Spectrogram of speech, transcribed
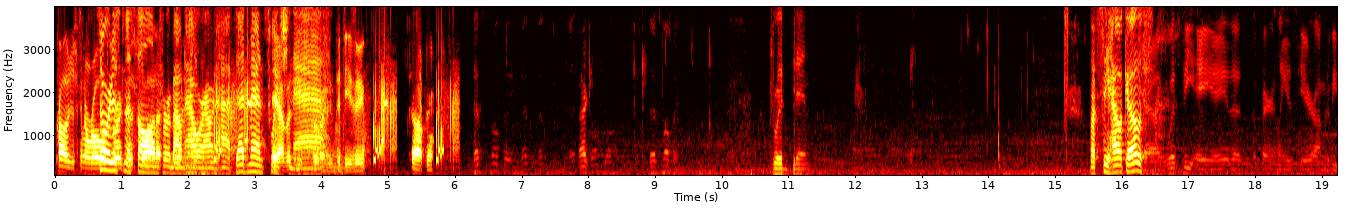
probably just gonna roll. So we're just gonna stall them for about an hour, hour and a half. Dead man switch yeah, but you nah. the DZ. Copy. Droid in. Let's see how it goes. Yeah, with the AA that apparently is here, I'm gonna be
